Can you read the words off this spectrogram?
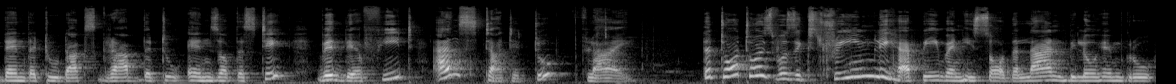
Then the two ducks grabbed the two ends of the stick with their feet and started to fly. The tortoise was extremely happy when he saw the land below him grow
